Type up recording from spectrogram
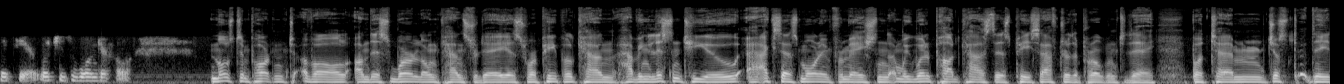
this year, which is wonderful most important of all on this World Lung Cancer Day is where people can, having listened to you, access more information. And we will podcast this piece after the programme today. But um, just the,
